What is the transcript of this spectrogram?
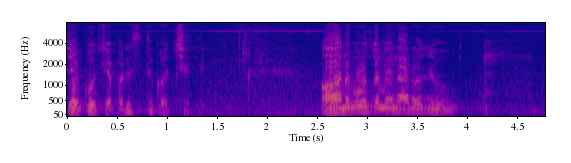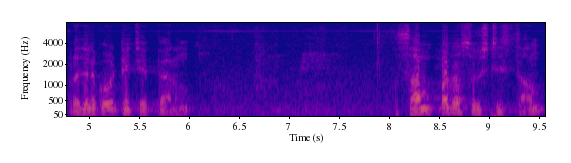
చేకూర్చే పరిస్థితికి వచ్చింది. ఆ అనుభవంతో నేను ఆ రోజు ప్రజలకు ఒకటి చెప్పాను. సంపద సృష్టిస్తాం.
